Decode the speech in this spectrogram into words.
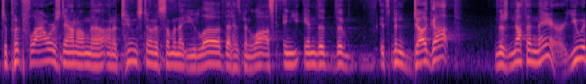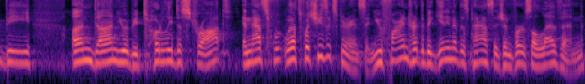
to put flowers down on, the, on a tombstone of someone that you love that has been lost, and, you, and the, the, it's been dug up, and there's nothing there. You would be undone, you would be totally distraught, and that's, that's what she's experiencing. You find her at the beginning of this passage in verse 11,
